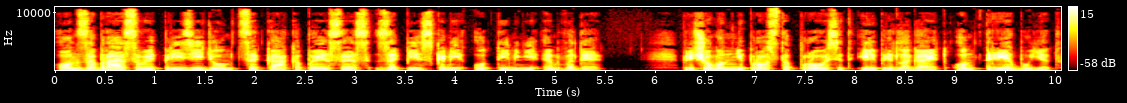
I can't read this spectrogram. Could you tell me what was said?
Он забрасывает президиум ЦК КПСС записками от имени МВД. Причем он не просто просит или предлагает, он требует,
